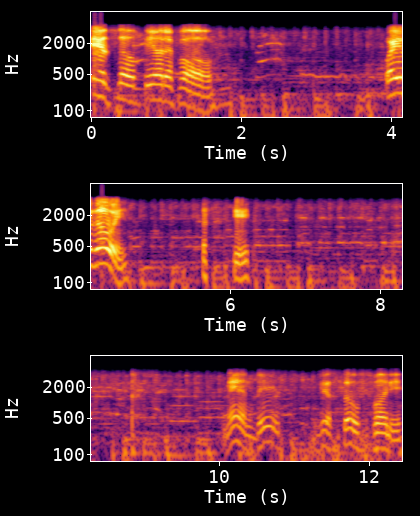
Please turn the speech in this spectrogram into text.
It's so beautiful. Where are you going? Man, this they're so funny.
